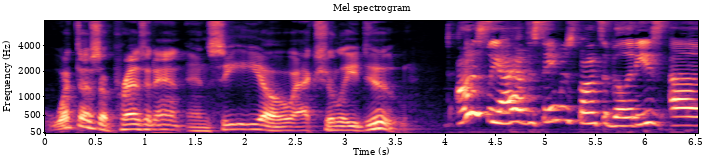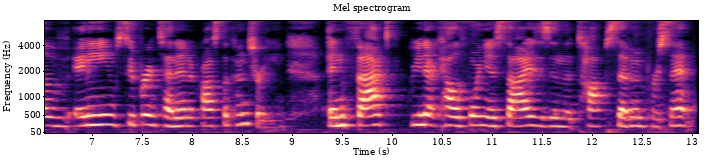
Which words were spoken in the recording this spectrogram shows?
What does a president and CEO actually do? Honestly, I have the same responsibilities of any superintendent across the country. In fact, Green Dot California's size is in the top 7%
